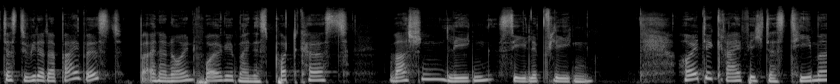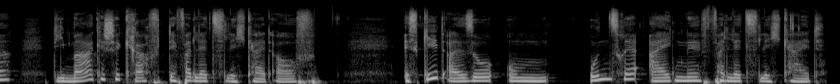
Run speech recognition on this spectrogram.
mich, dass du wieder dabei bist bei einer neuen Folge meines Podcasts Waschen, Legen, Seele pflegen. Heute greife ich das Thema die magische Kraft der Verletzlichkeit auf. Es geht also um unsere eigene Verletzlichkeit.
